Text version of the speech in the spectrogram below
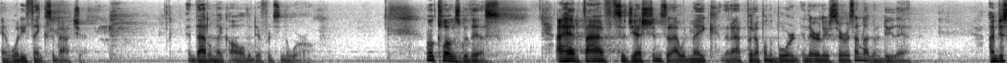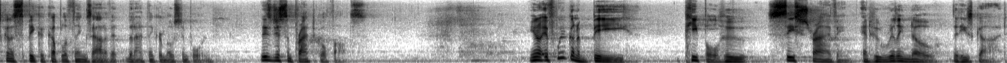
and what He thinks about you. And that'll make all the difference in the world. We'll close with this. I had five suggestions that I would make that I put up on the board in the earlier service. I'm not going to do that. I'm just going to speak a couple of things out of it that I think are most important. These are just some practical thoughts. You know, if we're going to be people who cease striving and who really know that He's God,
